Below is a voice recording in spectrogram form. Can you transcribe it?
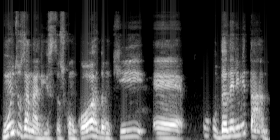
muitos analistas concordam que é, o dano é limitado.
